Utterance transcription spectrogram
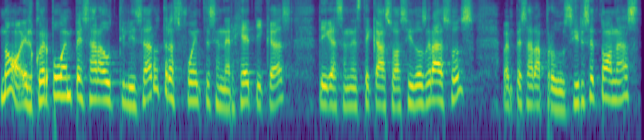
No, el cuerpo va a empezar a utilizar otras fuentes energéticas, digas en este caso ácidos grasos, va a empezar a producir cetonas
